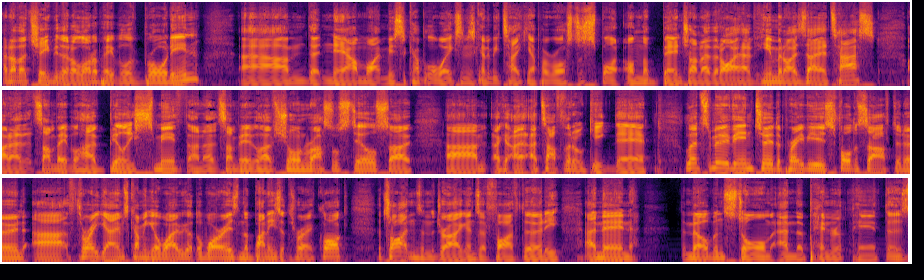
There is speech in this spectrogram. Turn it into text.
another cheapie that a lot of people have brought in um, that now might miss a couple of weeks and is going to be taking up a roster spot on the bench. I know that I have him and Isaiah Tass. I know that some people have Billy Smith. I know that some people have Sean Russell still. So um, a, a, tough little gig there. Let's move into the previews for this afternoon. Uh, three games coming your way. We've got the Warriors and the Bunnies at 3 o'clock, the Titans and the Dragons at 5.30, and then the Melbourne Storm and the Penrith Panthers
